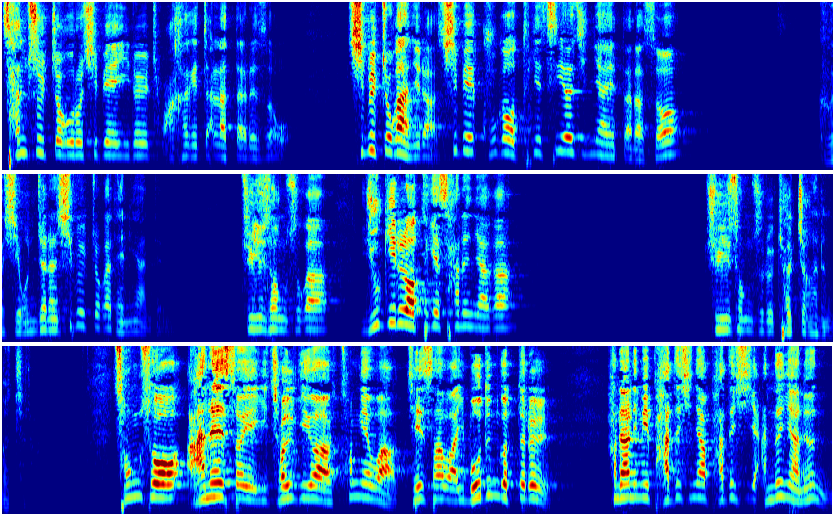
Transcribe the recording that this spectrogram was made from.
산술적으로 10의 1을 정확하게 잘랐다 그래서 11조가 아니라 10의 9가 어떻게 쓰여지냐에 따라서 그것이 온전한 11조가 되느냐 안 되느냐. 주일 성수가 6일을 어떻게 사느냐가 주일 성수를 결정하는 것처럼 성소 안에서의 이 절기와 성회와 제사와 이 모든 것들을 하나님이 받으시냐 받으시지 않느냐는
